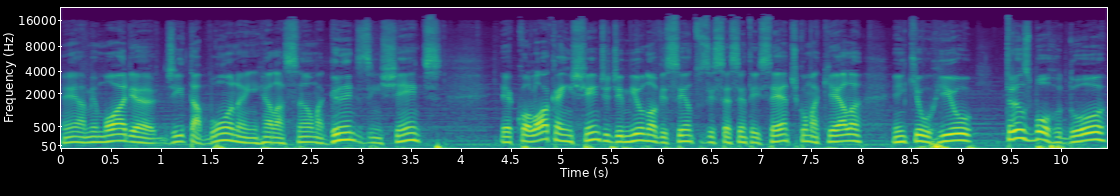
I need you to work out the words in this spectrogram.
né, a memória de Itabuna em relação a grandes enchentes, é, coloca a enchente de 1967 como aquela em que o rio transbordou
